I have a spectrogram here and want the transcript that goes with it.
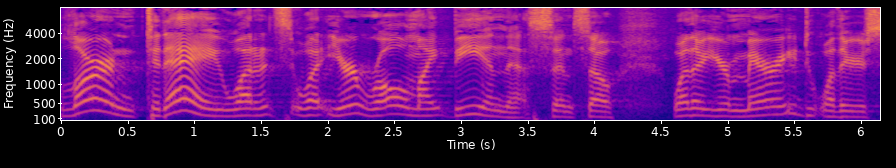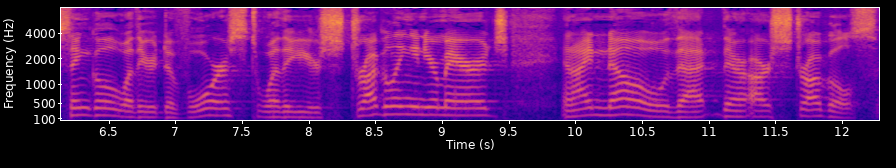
learn today what, it's, what your role might be in this. And so, whether you're married, whether you're single, whether you're divorced, whether you're struggling in your marriage, and I know that there are struggles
